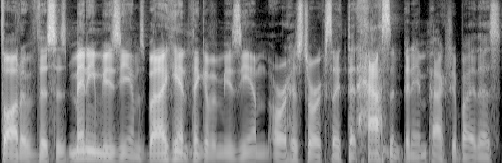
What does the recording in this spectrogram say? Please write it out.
thought of this as many museums, but I can't think of a museum or a historic site that hasn't been impacted by this.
